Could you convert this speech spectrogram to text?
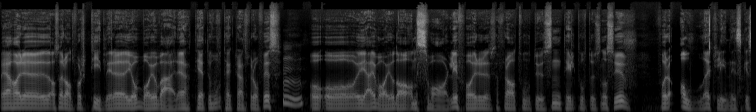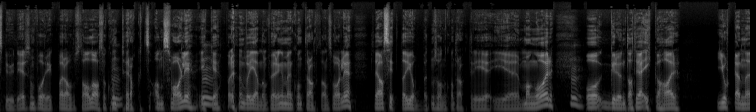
Og Jeg har, eh, altså Radforsk tidligere jobb var jo å være TTO, Tech Transfer Office. Mm. Og, og jeg var jo da ansvarlig for, fra 2000 til 2007, for alle kliniske studier som foregikk på Ramsdale. Altså Mm. kontraktsansvarlig, ikke for, for gjennomføringen, men kontraktsansvarlig. Så jeg har sittet og jobbet med sånne kontrakter i, i eh, mange år. Mm. Og grunnen til at jeg ikke har gjort denne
